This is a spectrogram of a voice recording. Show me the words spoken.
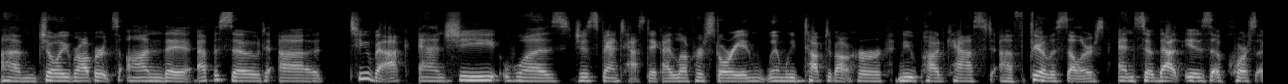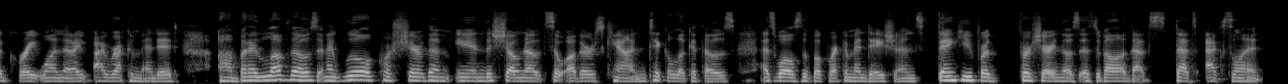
um, joey roberts on the episode uh, two back and she was just fantastic. I love her story. And when we talked about her new podcast, uh, Fearless Sellers. And so that is, of course, a great one that I, I recommended. Um, but I love those. And I will, of course, share them in the show notes so others can take a look at those as well as the book recommendations. Thank you for for sharing those izabella. That's that's excellent.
